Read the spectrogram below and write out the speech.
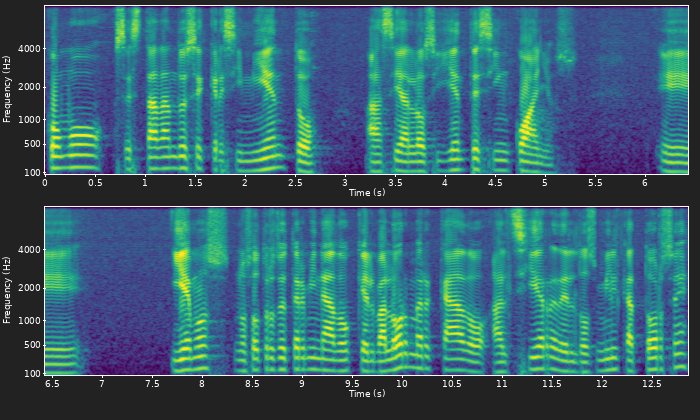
¿Cómo se está dando ese crecimiento hacia los siguientes cinco años? Eh, y hemos nosotros determinado que el valor mercado al cierre del 2014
